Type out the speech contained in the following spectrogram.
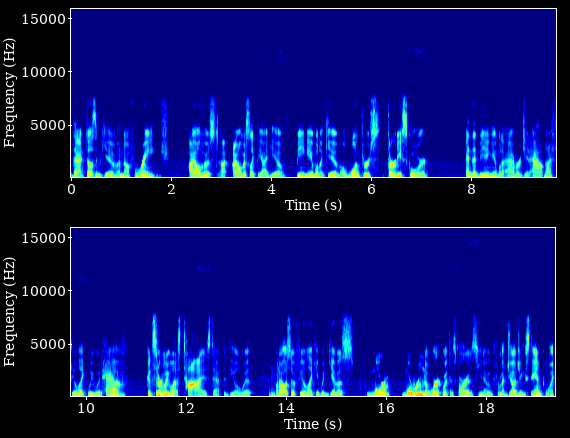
that doesn't give enough range. I almost I almost like the idea of being able to give a 1 through 30 score and then being able to average it out and I feel like we would have considerably less ties to have to deal with. Mm-hmm. But I also feel like it would give us more more room to work with as far as, you know, from a judging standpoint.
